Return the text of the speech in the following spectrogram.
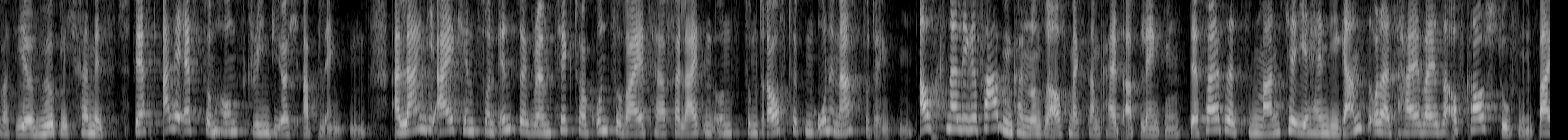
was ihr wirklich vermisst. Werft alle Apps vom Homescreen, die euch ablenken. Allein die Icons von Instagram, TikTok und so weiter verleiten uns zum Drauftippen, ohne nachzudenken. Auch knallige Farben können unsere Aufmerksamkeit ablenken. Deshalb setzen manche ihr Handy ganz oder teilweise auf Graustufen. Bei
